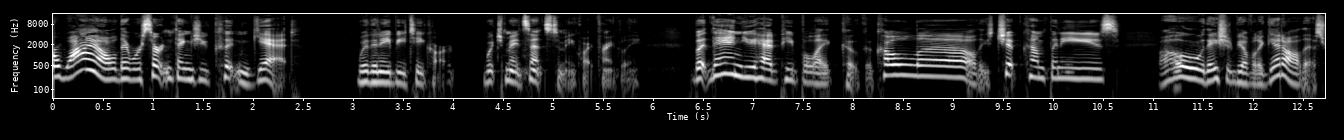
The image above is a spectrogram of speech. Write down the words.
a while, there were certain things you couldn't get with an EBT card, which made sense to me, quite frankly. But then you had people like Coca Cola, all these chip companies. Oh, they should be able to get all this.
